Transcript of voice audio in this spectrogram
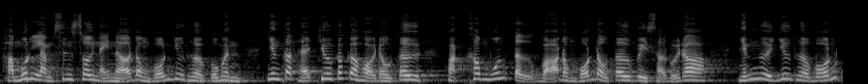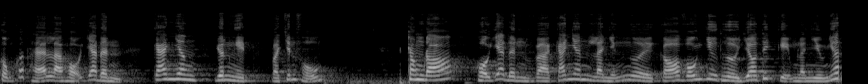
họ muốn làm sinh sôi nảy nở đồng vốn dư thừa của mình nhưng có thể chưa có cơ hội đầu tư hoặc không muốn tự bỏ đồng vốn đầu tư vì sợ rủi ro. Những người dư thừa vốn cũng có thể là hộ gia đình, cá nhân, doanh nghiệp và chính phủ. Trong đó, hộ gia đình và cá nhân là những người có vốn dư thừa do tiết kiệm là nhiều nhất.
